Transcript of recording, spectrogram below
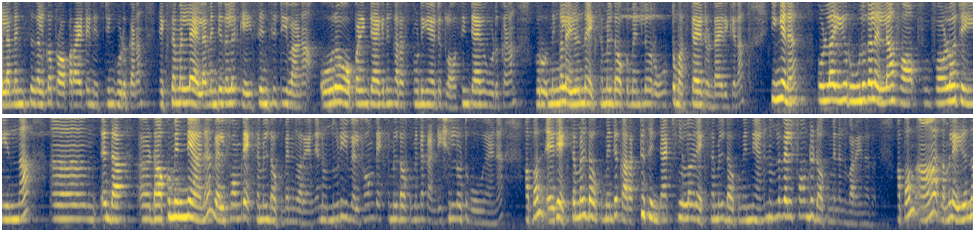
എലമെൻസുകൾക്ക് പ്രോപ്പറായിട്ട് നെസ്റ്റിംഗ് കൊടുക്കണം. എക്സ് എം എല്ലിലെ എലമെന്റുകൾ കേസ് സെൻസിറ്റീവ് ആണ്. ഓരോ ഓപ്പണിംഗ് ടാഗിനും കറസ്പോണ്ടിങ് ആയിട്ട് ക്ലോസിംഗ് ടാഗ് കൊടുക്കണം. നിങ്ങൾ എഴുതുന്ന എക്സ് എം എൽ ഡോക്യുമെന്റിൽ റൂട്ട് മസ്റ്റായിട്ടുണ്ടായിരിക്കണം ഇങ്ങനെ ഉള്ള ഈ റൂളുകളെല്ലാം ഫോളോ ചെയ്യുന്ന എന്താ ഡോക്യുമെന്റിനെയാണ് well formed X M L document എന്ന് പറയുന്നത്. ഞാൻ ഒന്നുകൂടി ഈ well formed X M L document കണ്ടീഷനിലോട്ട് പോവുകയാണ്. അപ്പം ഒരു X M L document correct സിന്റാക്സിലുള്ള ഒരു എക്സ് എം എൽ ഡോക്യുമെന്റിനെയാണ് നമ്മൾ വെൽഫോംഡ് ഡോക്യുമെന്റ് എന്ന് പറയുന്നത്. അപ്പം ആ നമ്മൾ എഴുതുന്ന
